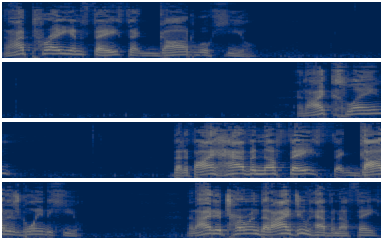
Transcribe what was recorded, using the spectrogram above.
And I pray in faith that God will heal. And I claim that if I have enough faith, that God is going to heal. And I determine that I do have enough faith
